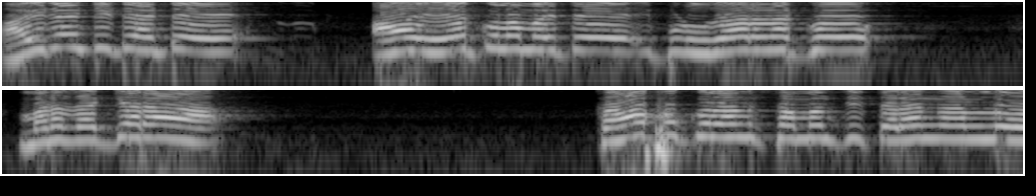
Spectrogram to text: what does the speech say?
ఐడెంటిటీ అంటే ఆ ఏ కులం అయితే ఇప్పుడు ఉదాహరణకు మన దగ్గర కాపు కులానికి సంబంధించి తెలంగాణలో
